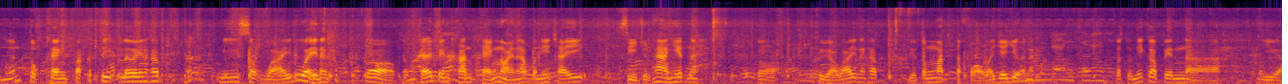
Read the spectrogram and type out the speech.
เหมือนตกแข่งปกติเลยนะครับ มีสวายด้วยนะครับ ก็ผมใช้เป็นคันแข็งหน่อยนะครับ วันนี้ใช้ 4.5 เฮดนะก็เผื่อไว้นะครับ เดี๋ยวต้องมัดตะขอไว้เยอะๆนะก็ตัวนี้ก็เป็นอ่าเหยื่อ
